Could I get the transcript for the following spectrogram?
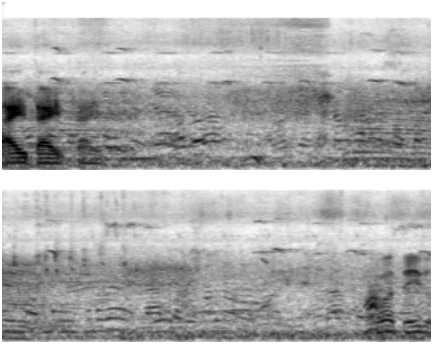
ಆಯ್ತು ಆಯ್ತು ಆಯ್ತು. ಅರವತ್ತೈದು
